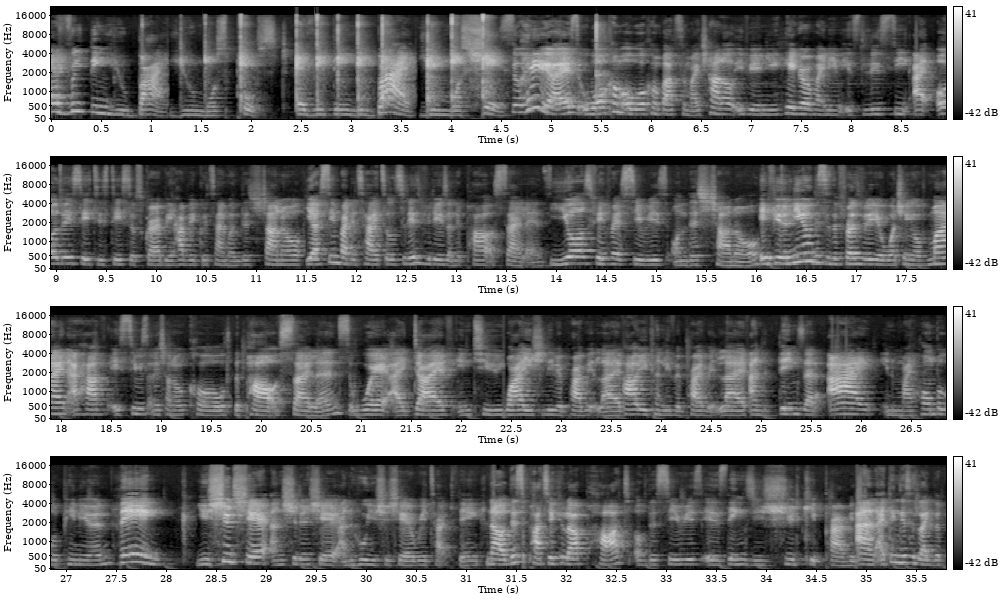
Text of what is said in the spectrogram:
everything you buy, you must post. Everything you buy, you must share. So hey guys, welcome or welcome back to my channel. If you're new, hey girl, my name is Lucy. I always say to stay subscribed, you have a good time on this channel. You are seen by the title, today's video is on the power of silence, yours favorite series on this channel. If you're new, this is the first video you're watching of mine. I have a series on the channel called The Power of Silence, where I dive into why you should live a private life, how you can live a private life, and the things that I, in my humble opinion, think you should share and shouldn't share and who you should share with type thing. Now, this particular part of the series is things you should keep private. And I think this is like the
